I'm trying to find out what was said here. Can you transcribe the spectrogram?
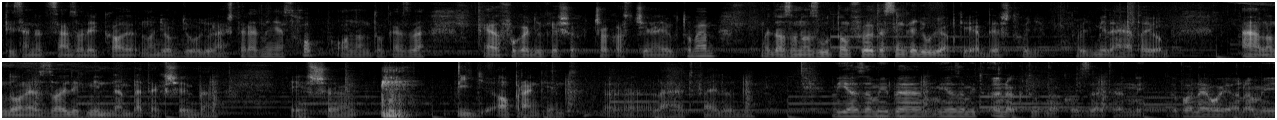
15%-kal nagyobb gyógyulást eredményez, hopp, onnantól kezdve elfogadjuk, és csak azt csináljuk, tovább, majd azon az úton fölteszünk egy újabb kérdést, hogy, hogy mi lehet a jobb. Állandóan ez zajlik minden betegségben, és így apránként lehet fejlődni. Mi az, amiben, mi az, amit önök tudnak hozzátenni? Van-e olyan, ami,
